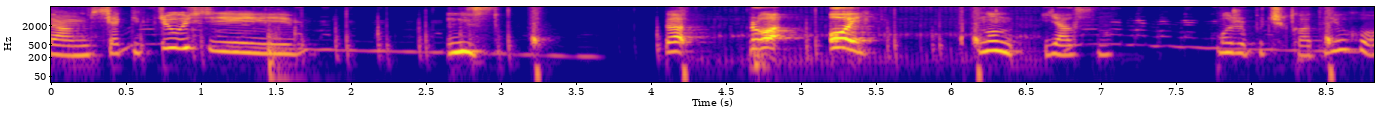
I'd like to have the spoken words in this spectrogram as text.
Там всякі тюсі. Ой! Ну, ясно. Може почекати його.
